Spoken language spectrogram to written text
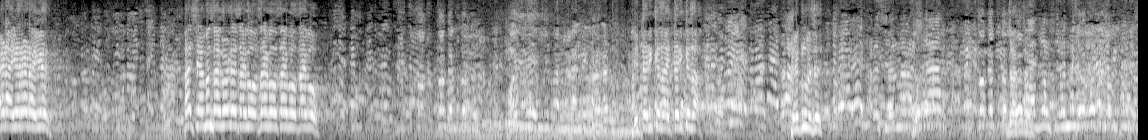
এড আইয়ার এড আইয়ার এই সেমন যাইব যাইব যাইব যাইব যাইব এই তারিখে যা এই তারিখে যা দেখুন যে যাবে যাবে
